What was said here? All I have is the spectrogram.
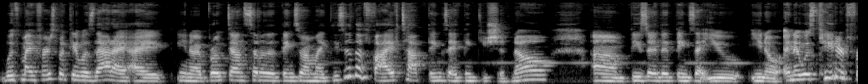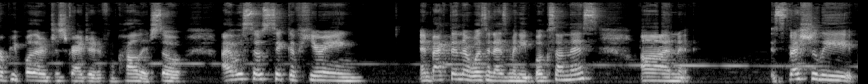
with my first book, it was that I, I, you know, I broke down some of the things where I'm like, these are the five top things I think you should know. Um, these are the things that you, you know, and it was catered for people that are just graduated from college. So I was so sick of hearing, and back then there wasn't as many books on this, on especially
